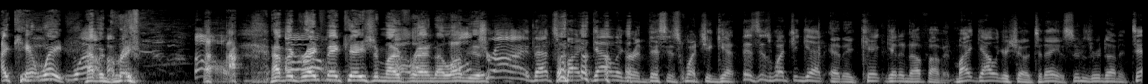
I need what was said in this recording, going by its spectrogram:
I can't wait. Have a great. Have a great oh. vacation, my oh, friend. I love Oh, I'll you. try. That's Mike Gallagher. this is what you get. This is what you get. And they can't get enough of it. Mike Gallagher Show today, as soon as we're done at 10.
